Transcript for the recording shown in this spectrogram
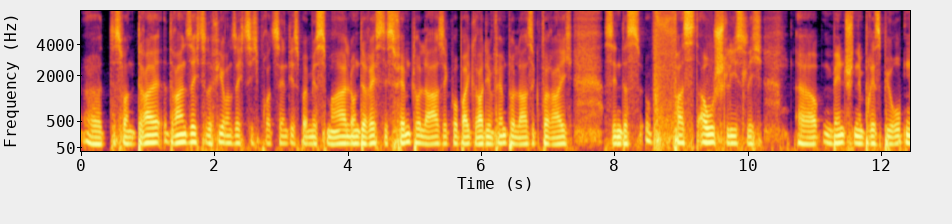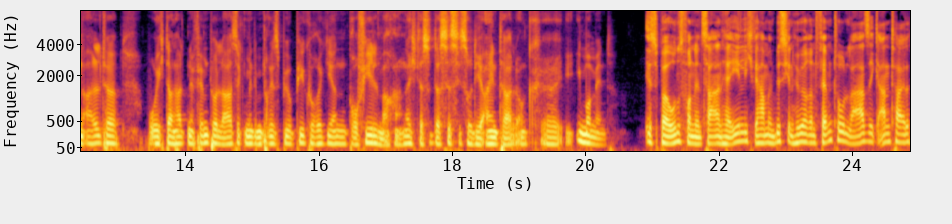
das waren drei, 63 oder 64 Prozent ist bei mir Smile und der Rest ist Femtolasik, wobei gerade im Femtolasik-Bereich sind das fast ausschließlich äh, Menschen im Presbyopenalter, wo ich dann halt eine Femtolasik mit dem Presbyopie korrigierenden Profil mache. Nicht? Das, das ist so die Einteilung äh, im Moment ist bei uns von den Zahlen her ähnlich. Wir haben ein bisschen höheren Femtolasik-Anteil,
